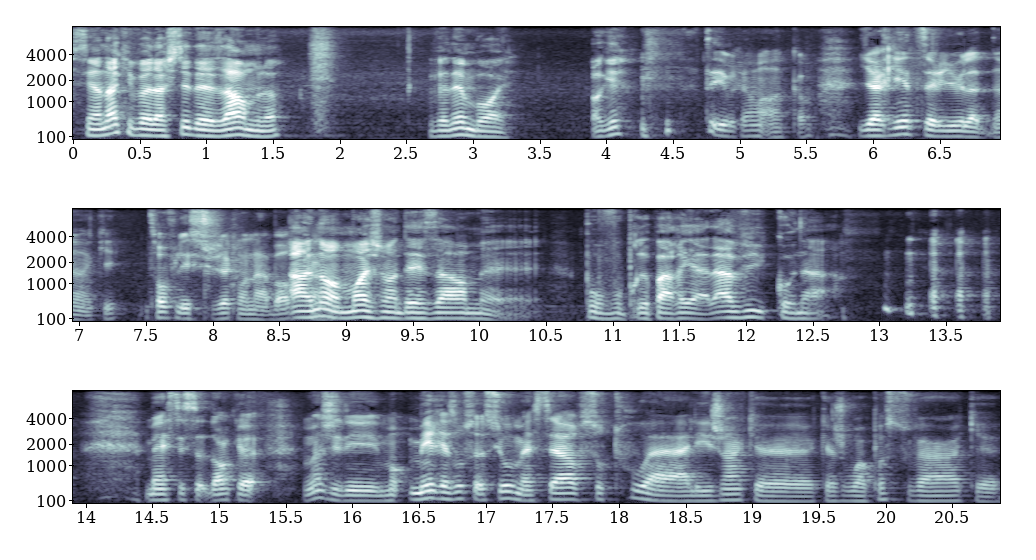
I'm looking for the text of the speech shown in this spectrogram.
S'il y en a qui veulent acheter des armes, là, venez me voir. OK? T'es vraiment con. Il y a rien de sérieux là-dedans, ok? Sauf les sujets qu'on aborde. Ah non, moi, je vends des armes euh, pour vous préparer à la vie, connard. Mais c'est ça. Donc, euh, moi, j'ai des. Mes réseaux sociaux me servent surtout à les gens que, que je vois pas souvent, que,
